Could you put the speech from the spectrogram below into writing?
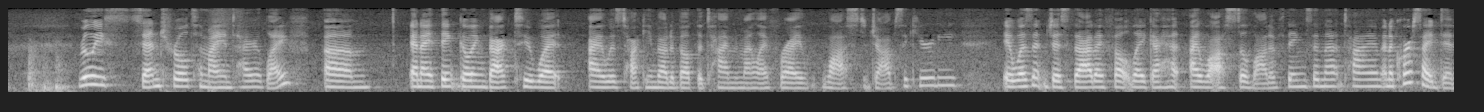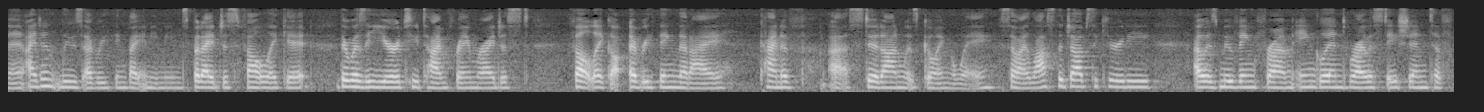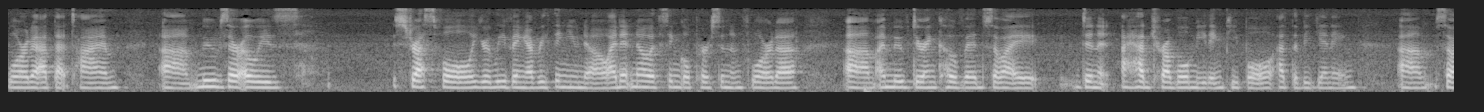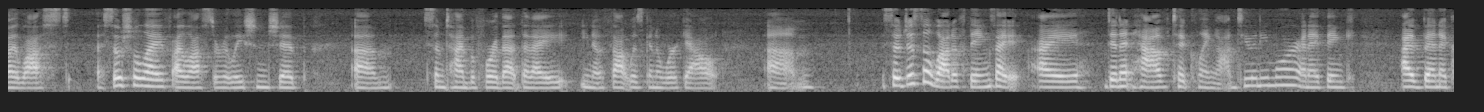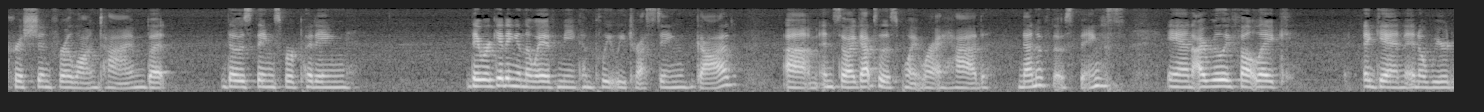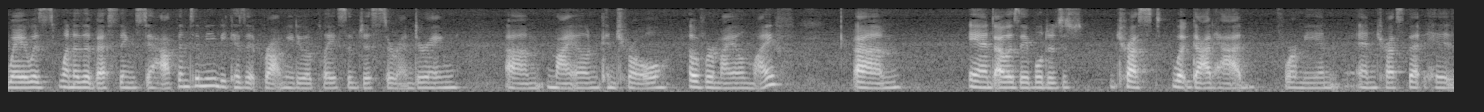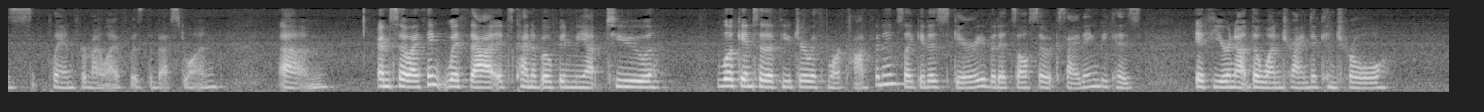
really central to my entire life. Um, and I think going back to what I was talking about about the time in my life where I lost job security, it wasn't just that. I felt like I had I lost a lot of things in that time, and of course I didn't. I didn't lose everything by any means, but I just felt like it. There was a year or two time frame where I just felt like everything that I kind of uh, stood on was going away. So I lost the job security. I was moving from England, where I was stationed, to Florida at that time. Um, moves are always stressful. You're leaving everything you know. I didn't know a single person in Florida. Um, I moved during COVID, so I didn't. I had trouble meeting people at the beginning. Um, so I lost a social life. I lost a relationship um, some time before that that I you know thought was going to work out. So just a lot of things I I didn't have to cling on to anymore and I think I've been a Christian for a long time but those things were putting they were getting in the way of me completely trusting God Um, and so I got to this point where I had none of those things. And I really felt like, again, in a weird way, it was one of the best things to happen to me because it brought me to a place of just surrendering um, my own control over my own life. Um, and I was able to just trust what God had for me and, and trust that His plan for my life was the best one. Um, and so I think with that, it's kind of opened me up to look into the future with more confidence. Like it is scary, but it's also exciting because if you're not the one trying to control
